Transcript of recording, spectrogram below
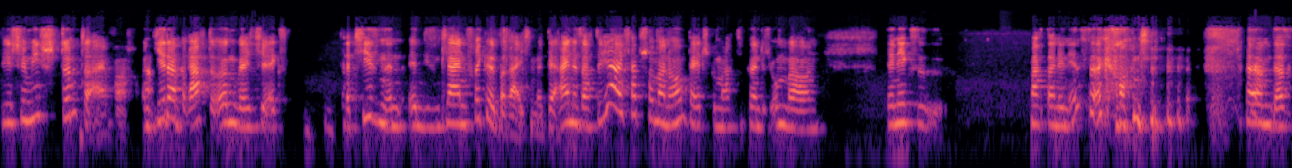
die Chemie stimmte einfach. Und jeder brachte irgendwelche Expertisen in, in diesen kleinen Frickelbereichen mit. Der eine sagte, ja, ich habe schon mal eine Homepage gemacht, die könnte ich umbauen. Der nächste macht dann den Insta-Account. Ähm, das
